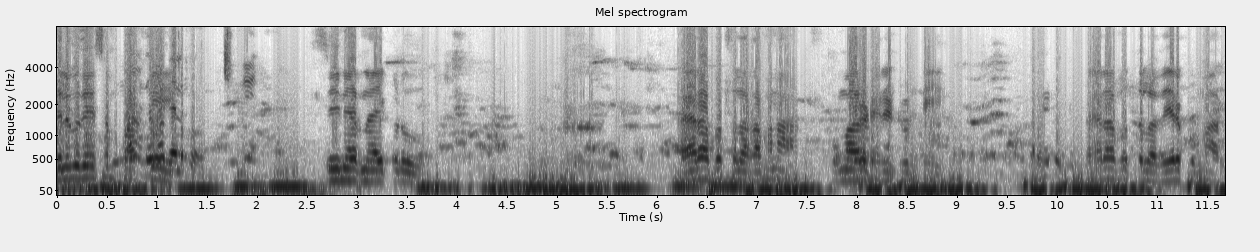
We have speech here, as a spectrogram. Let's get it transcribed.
తెలుగుదేశం పార్టీ సీనియర్ నాయకుడు పేరాబత్తుల రమణ కుమారుడైనటువంటి పేరాబత్తుల వీరకుమార్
